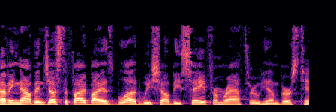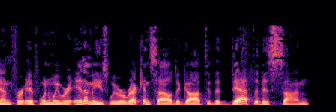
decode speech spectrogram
Having now been justified by his blood, we shall be saved from wrath through him. Verse 10, for if when we were enemies, we were reconciled to God through the death of his son,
